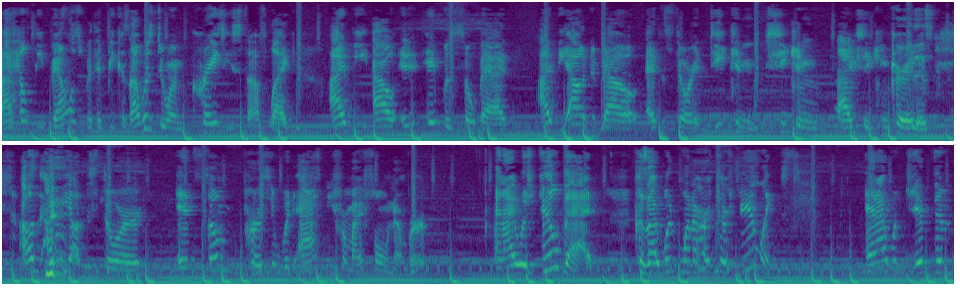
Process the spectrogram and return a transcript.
a healthy balance with it because I was doing crazy stuff. Like I'd be out, it, it was so bad. I'd be out and about at the store, and Dee can she can actually concur this. I was, I'd be out in the store, and some person would ask me for my phone number, and I would feel bad because I wouldn't want to hurt their feelings, and I would give them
